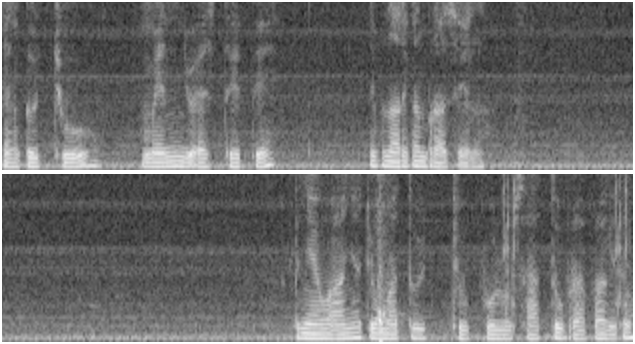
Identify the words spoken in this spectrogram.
Yang 7 main USDT ini penarikan berhasil penyewaannya cuma 71 berapa gitu.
